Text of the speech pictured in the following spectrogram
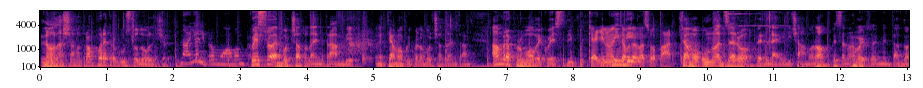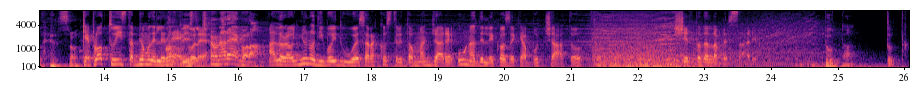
No, lasciano troppo retrogusto dolce. No, io li promuovo. Questo è bocciato da entrambi. Mettiamo qui quello bocciato da entrambi. Ambra promuove questi. Ok, glielo mettiamo dalla sua parte. Siamo 1-0 per lei, diciamo, no? Questa è una roba che sto inventando adesso. Che plot twist, abbiamo delle Plot twist, regole. C'è una regola. Allora, ognuno di voi due sarà costretto a mangiare una delle cose che ha bocciato, scelta dall'avversario. Tutta? Tutta.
